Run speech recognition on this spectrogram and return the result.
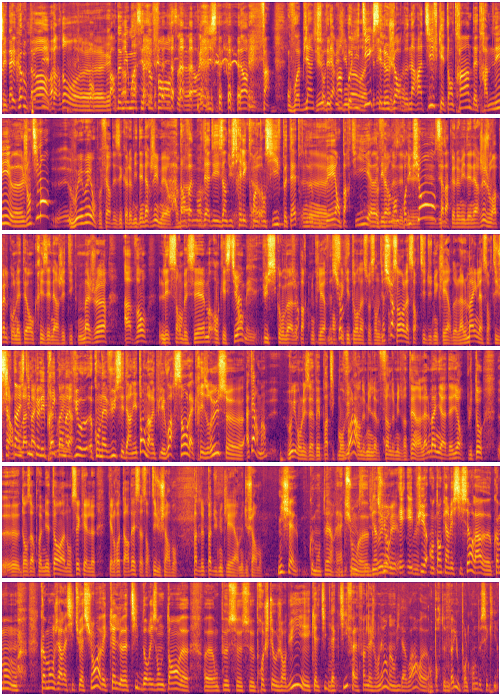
j'étais- tout petit, Non. pardon. Bon, euh, Pardonnez-moi cette offense, Régis. Non, mais enfin, on voit bien que sur le des terrain politique, c'est le genre de narratif qui est en train d'être amené gentiment. Oui, oui, on peut faire des économies d'énergie, mais on, Ah bah, on va demander à des industries électro-intensives peut-être de couper en partie des moments des- de production. des- des ça va. économies d'énergie. Je vous rappelle qu'on était en crise énergétique majeure avant les 100 BCM en question, Ah, puisqu'on a sûr. le parc nucléaire français qui tourne à 70%, la sortie du nucléaire de l'Allemagne, la sortie du Certains charbon de estiment que les prix qu'on a vus euh, qu'on a vu ces derniers temps, on aurait pu les voir sans la crise russe euh, à terme. hein. Oui, on les avait pratiquement vus Voilà. fin, 2000 fin 2021. L'Allemagne a d'ailleurs plutôt, euh, dans un premier temps, annoncé qu'elle qu'elle retardait sa sortie du charbon. Pas, de- pas du nucléaire, mais du charbon. Michel, commentaire, réaction, euh, bien Oui, sûr. non, mais- et et oui. puis, en tant qu'investisseur, là, euh, comment, on, comment on gère la situation? Avec quel euh, type d'horizon de temps euh, on peut se, se projeter aujourd'hui? Et quel Mm. type d'actifs, à la fin de la journée, on a envie d'avoir en portefeuille ou pour le compte de ses clients?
